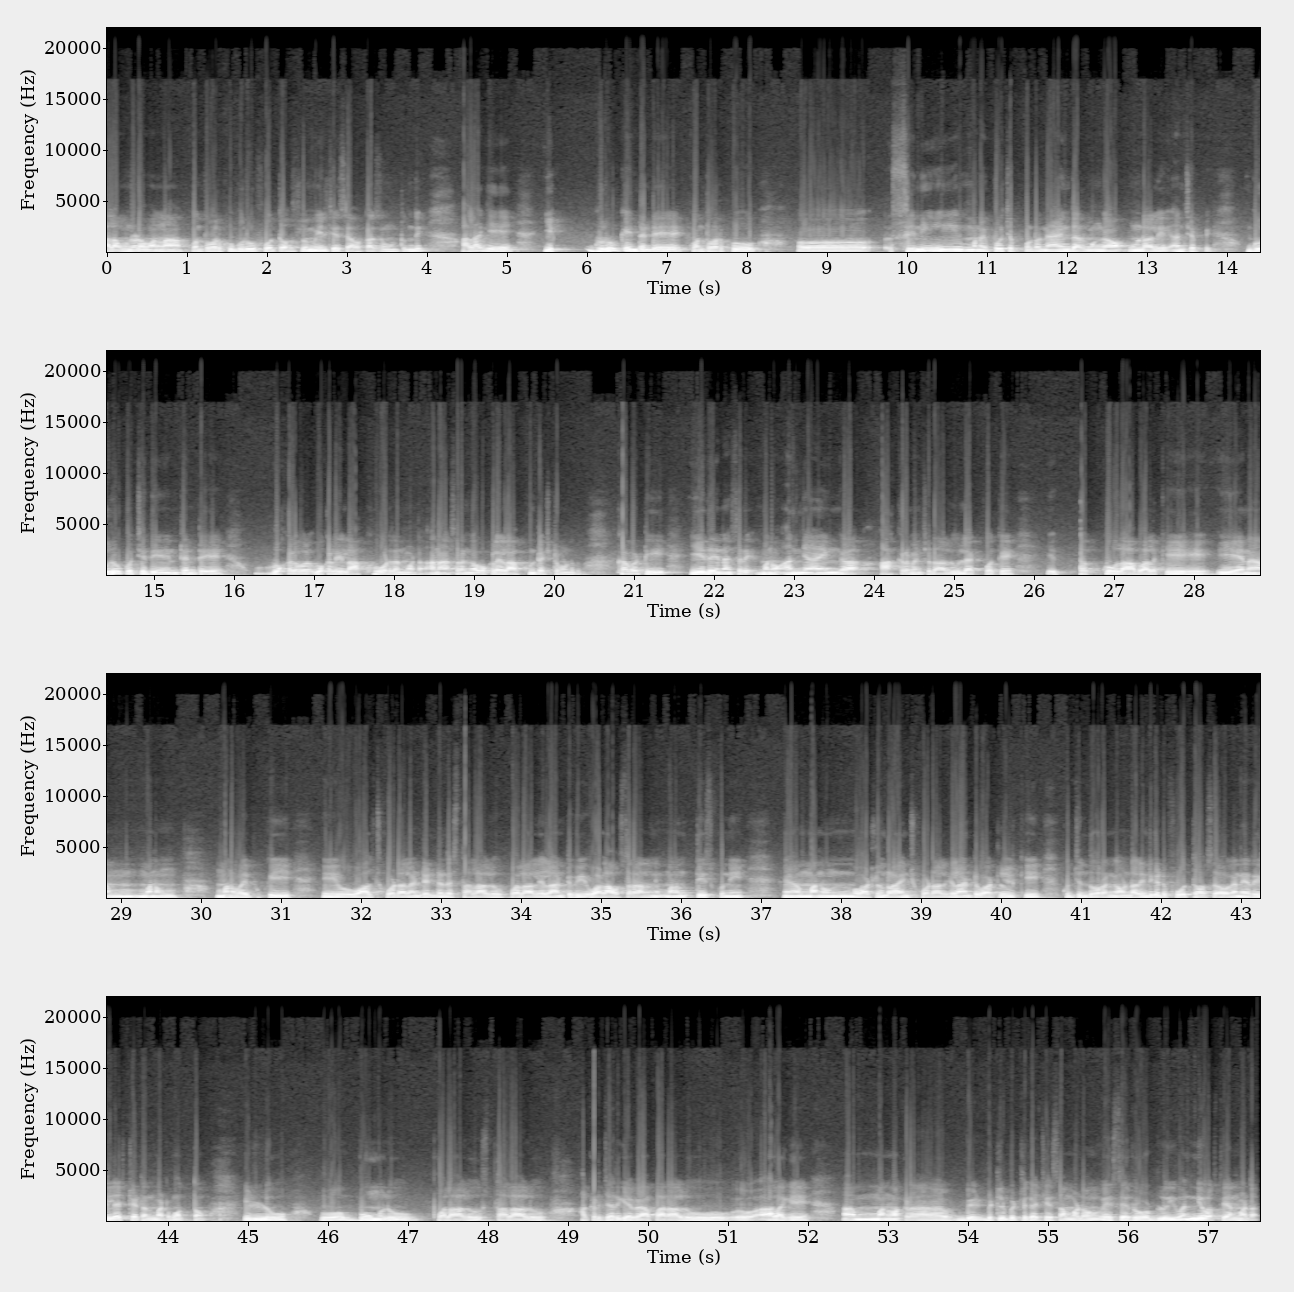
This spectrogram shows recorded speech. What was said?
అలా ఉండడం వలన కొంతవరకు గురువు ఫోర్త్ హౌస్లో మేలు చేసే అవకాశం ఉంటుంది. అలాగే ఈ గురువుకి ఏంటంటే కొంతవరకు శని మనం ఎప్పుడు చెప్పుకుంటాం న్యాయం ధర్మంగా ఉండాలి అని చెప్పి. గురువుకి వచ్చేది ఏంటంటే ఒకళ్ళ ఒకళ్ళే లాక్కోకూడదు అనమాట అనవసరంగా ఒకళ్ళే లాక్కుంటే ఇష్టం ఉండదు. కాబట్టి ఏదైనా సరే మనం అన్యాయంగా ఆక్రమించడాలు లేకపోతే తక్కువ లాభాలకి ఏమైనా మనం మన వైపుకి ఈ వాల్చుకోవడాలు అంటే ఏంటంటే స్థలాలు పొలాలు ఇలాంటివి వాళ్ళ అవసరాలని మనం తీసుకుని మనం వాటిని రాయించుకోవడాలు ఇలాంటి వాటికి కొంచెం దూరంగా ఉండాలి. ఎందుకంటే ఫోర్త్ హౌస్ అవగానే రియల్ ఎస్టేట్ అనమాట మొత్తం. ఇళ్ళు ఓ భూములు పొలాలు స్థలాలు అక్కడ జరిగే వ్యాపారాలు అలాగే మనం అక్కడ బి- బిట్లు బిట్లుగా చేసి అమ్మడం వేసే రోడ్లు ఇవన్నీ వస్తాయి అన్నమాట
